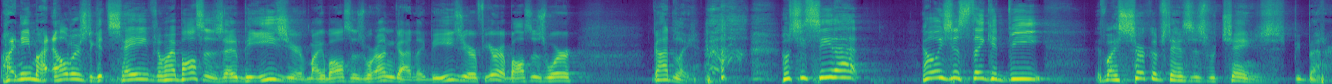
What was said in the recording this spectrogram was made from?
I need my elders to get saved. My bosses, it'd be easier if my bosses were ungodly. It'd be easier if your bosses were godly. Don't you see that? I always just think it'd be, if my circumstances were changed, it'd be better.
